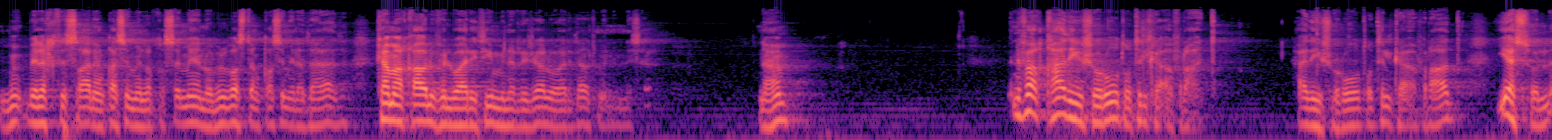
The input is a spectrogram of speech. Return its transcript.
بالاختصار ينقسم إلى قسمين وبالبسط ينقسم إلى ثلاثة؟ كما قالوا في الوارثين من الرجال والوارثات من النساء. نعم. نفاق هذه شروط وتلك أفراد. هذه شروط وتلك أفراد. يسهل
